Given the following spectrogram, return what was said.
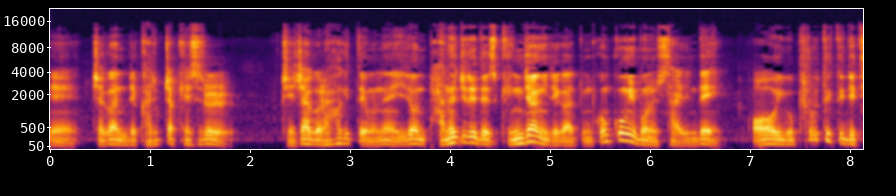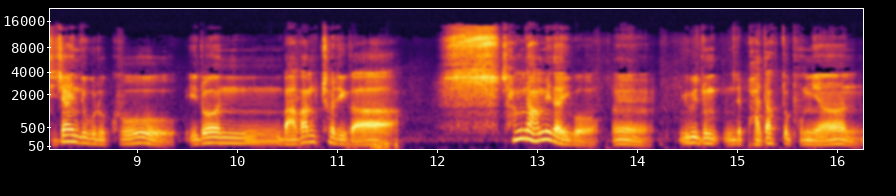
예, 제가 이제 가죽 자켓을 제작을 하기 때문에 이런 바느질에 대해서 굉장히 제가 좀 꼼꼼히 보는 스타일인데 어 이거 protect 이제 디자인도 그렇고 이런 마감 처리가 상당합니다 이거. 예. 이거 좀 이제 바닥도 보면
